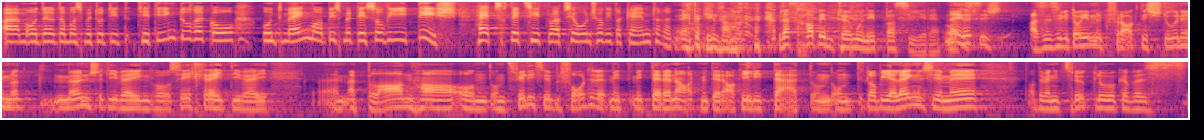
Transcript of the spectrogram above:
ähm, und da, muss man durch die, die Dinge durchgehen und manchmal, bis man das so weit ist, hat sich die Situation schon wieder geändert. Eben genau. Das kann beim Tömo nicht passieren. Oder? Nein, es ist, also es wird auch immer gefragt, ist immer Menschen, die wollen irgendwo Sicherheit, die wollen ähm, einen Plan haben und, und viele sind überfordert mit, mit dieser Art, mit dieser Agilität und, und ich glaube, je länger, je mehr oder wenn ich zurückschaue, was,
